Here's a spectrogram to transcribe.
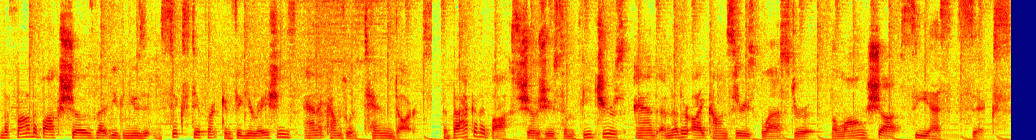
The front of the box shows that you can use it in six different configurations and it comes with 10 darts. The back of the box shows you some features and another Icon Series blaster, the Longshot CS6.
